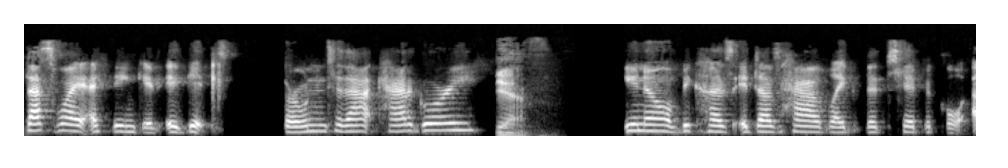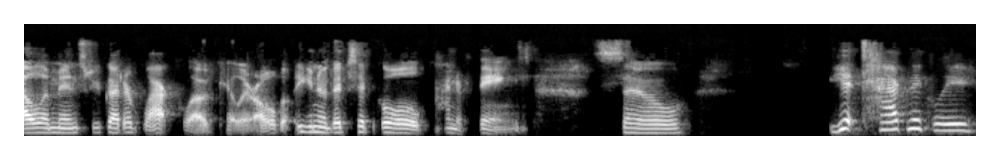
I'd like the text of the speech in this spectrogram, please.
that's why I think it, it gets thrown into that category yeah. you know, because it does have like the typical elements. We've got our black glove killer, all the, you know, the typical kind of things. So, yeah, technically,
